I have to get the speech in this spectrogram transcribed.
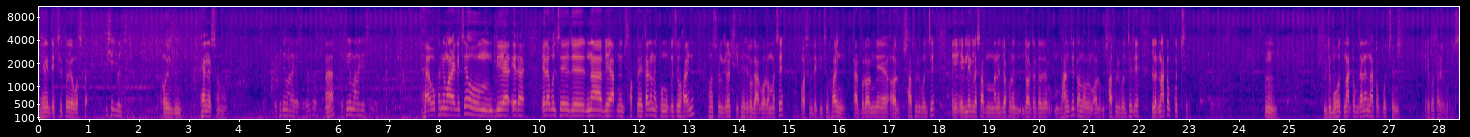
ভেঙে দেখছি তো ওই অবস্থা। কিসে ঝুলছিল ওই ফ্যানের সঙ্গে। এখানে মারা গেছে হ্যাঁ? এখানে মারা গেছিল হ্যাঁ ওখানে মারা গেছে ও দিয়ে এরা এরা বলছে যে না আপনি শক্ত হয়ে থাকেন না কোনো কিছু হয়নি। হসপিটাল গেলে ঠিক হয়ে যাবে গা গরম আছে অসুবিধা কিছু হয়নি। তারপর ওর মেয়ে ওর শাশুড়ি বলছে এগুলো এগুলো সব মানে যখন দরজাটা ভাঙছে তখন ওর- ওর শাশুড়ি বলছে যে এগুলো নাটক করছে। হুম। বলছে বহুত নাটক জানে নাটক করছেন। এই কথাটা বলছে।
